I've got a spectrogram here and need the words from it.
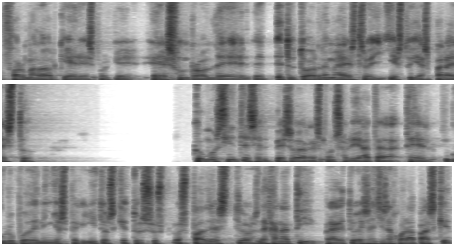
formador que eres, porque eres un rol de, tutor, de maestro y, estudias para esto, ¿cómo sientes el peso de responsabilidad a tener un grupo de niños pequeñitos que los padres te los dejan a ti para que tú les enseñes a jugar a básquet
